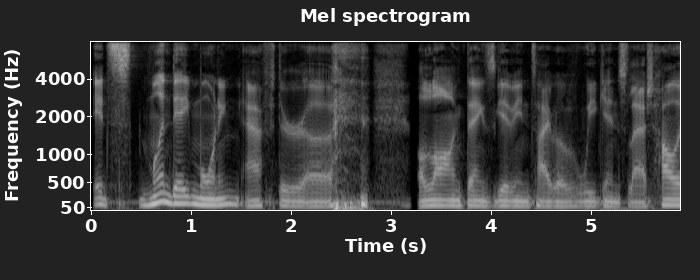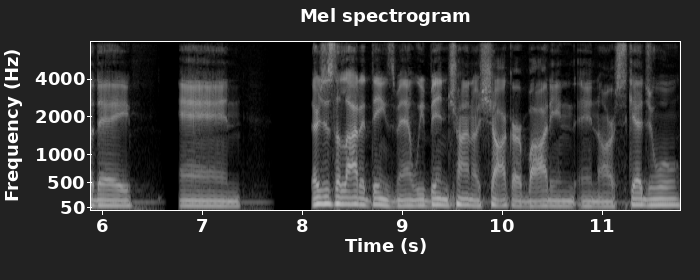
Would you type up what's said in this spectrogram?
it's Monday morning after uh, a long Thanksgiving type of weekend slash holiday, and there's just a lot of things, man. We've been trying to shock our body in, in our schedule,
